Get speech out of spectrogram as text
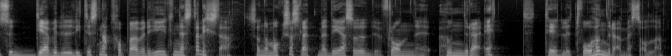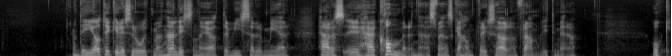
så det jag vill lite snabbt hoppa över, det är ju till nästa lista, som de också släppt med. Det är alltså från 101 till 200 mest sålda. Och det jag tycker är så roligt med den här listan är att det visar det mer... Här, eh, här kommer den här svenska hantverksölen fram lite mera. Och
